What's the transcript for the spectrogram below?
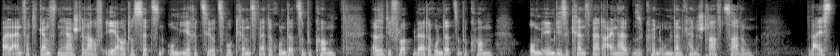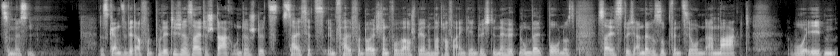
weil einfach die ganzen Hersteller auf E-Autos setzen, um ihre CO2-Grenzwerte runterzubekommen, also die Flottenwerte runterzubekommen, um eben diese Grenzwerte einhalten zu können, um dann keine Strafzahlung leisten zu müssen. Das Ganze wird auch von politischer Seite stark unterstützt, sei es jetzt im Fall von Deutschland, wo wir auch später nochmal drauf eingehen, durch den erhöhten Umweltbonus, sei es durch andere Subventionen am Markt, wo eben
